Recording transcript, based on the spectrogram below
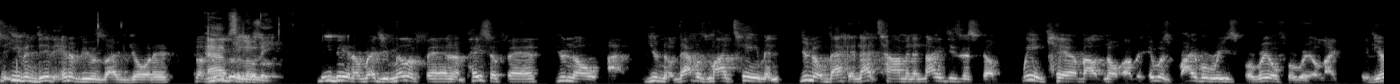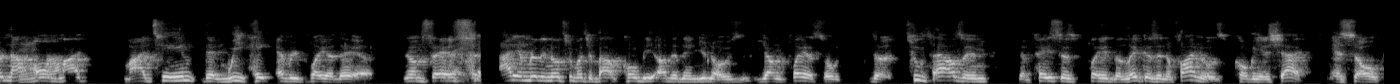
even did interviews like Jordan. But Absolutely. Me being, me being a Reggie Miller fan and a Pacer fan, you know, I, you know, that was my team. And, you know, back in that time in the 90s and stuff, we didn't care about no other. It was rivalries for real, for real. Like, if you're not mm-hmm. on my my team, then we hate every player there. You know what I'm saying? I didn't really know too much about Kobe other than, you know, young players. So the 2000 the Pacers played the Lakers in the finals, Kobe and Shaq. And so,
